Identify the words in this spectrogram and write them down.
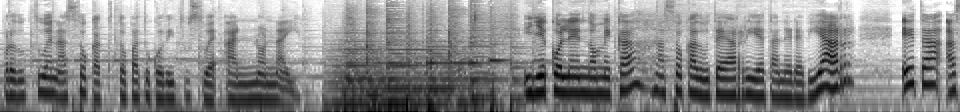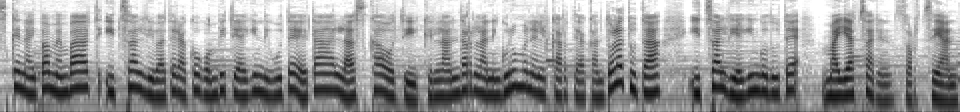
produktuen azokak topatuko dituzue han non nahi. Ileko lehen domeka azoka dute harrietan ere bihar, eta azken aipamen bat hitzaldi baterako gonbitea egin digute eta Lazkaotik Landarlan ingurumen elkarteak antolatuta hitzaldi egingo dute maiatzaren sortzean.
